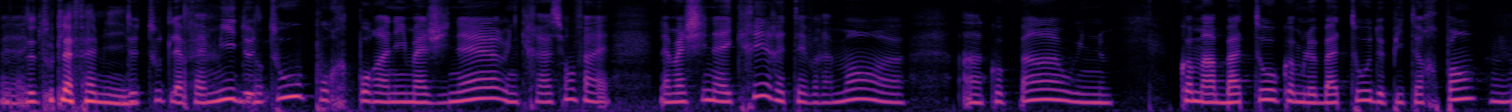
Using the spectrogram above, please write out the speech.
de toute la famille. De toute la famille, de tout pour, pour un imaginaire, une création. Enfin, la machine à écrire était vraiment euh, un copain ou une, comme un bateau, comme le bateau de Peter Pan, mm.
